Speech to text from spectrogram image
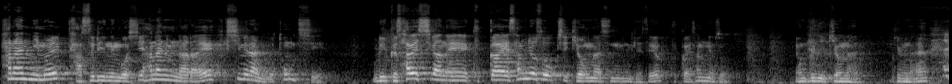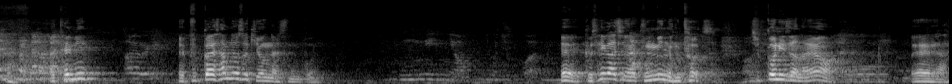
하나님을 다스리는 것이 하나님 나라의 핵심이라는 거 통치. 우리 그 사회 시간에 국가의 3요소 혹시 기억나시는 분 계세요? 국가의 3요소. 영근이 기억나, 기억나요? 아, 태민? 네, 국가의 3요소 기억나시는 분? 네, 그 세 가지는 국민 영토 주권이잖아요. 네, 아,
